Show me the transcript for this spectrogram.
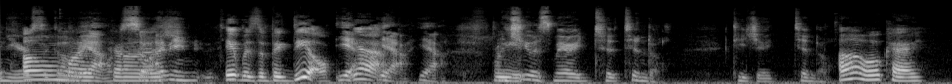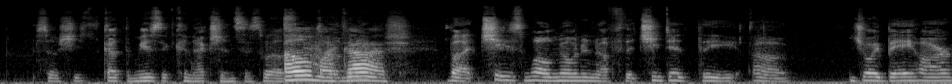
and years oh ago. my yeah. gosh! So I mean, it was a big deal. yeah, yeah. yeah, yeah. And she was married to Tyndall, T.J. Tyndall. Oh, okay. So she's got the music connections as well. Oh my comedy. gosh. But she's well known enough that she did the uh, Joy Behar,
